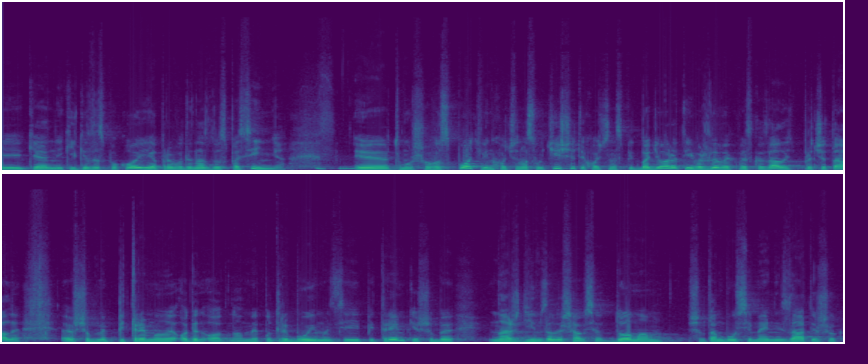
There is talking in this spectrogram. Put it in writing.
яке не тільки заспокоює, а приводить нас до спасіння. Е, Тому що Господь Він хоче нас утішити, хоче нас підбадьорити. І важливо, як ви сказали, прочитали, е, щоб ми підтримали один одного. Ми потребуємо цієї підтримки, щоб наш дім залишався домом, щоб там був сімейний затишок,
